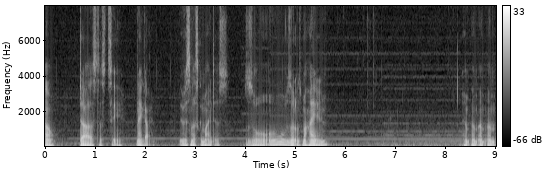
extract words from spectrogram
Oh, da ist das C. Na egal. Wir wissen, was gemeint ist. So, wir sollten uns mal heilen. Ähm, ähm, ähm, ähm.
